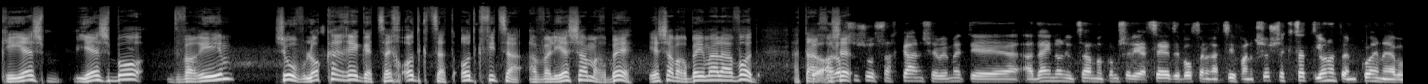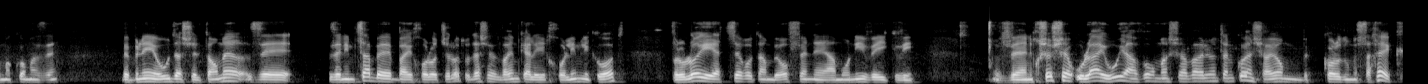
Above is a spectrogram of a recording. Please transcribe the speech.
כי יש, יש בו דברים, שוב, לא כרגע, צריך עוד קצת, עוד קפיצה, אבל יש שם הרבה, יש שם הרבה עם מה לעבוד. אתה לא, אני חושב... לא חושב שהוא שחקן שבאמת אה, עדיין לא נמצא במקום של לייצר את זה באופן רציף, אני חושב שקצת יונתן כהן היה במקום הזה, בבני יהודה של, אתה אומר, זה, זה נמצא ב, ביכולות שלו, אתה יודע שדברים כאלה יכולים לקרות, אבל הוא לא ייצר אותם באופן אה, המוני ועקבי. ואני חושב שאולי הוא יעבור מה שעבר על יונתן כהן, שהיום, כל עוד הוא משחק,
